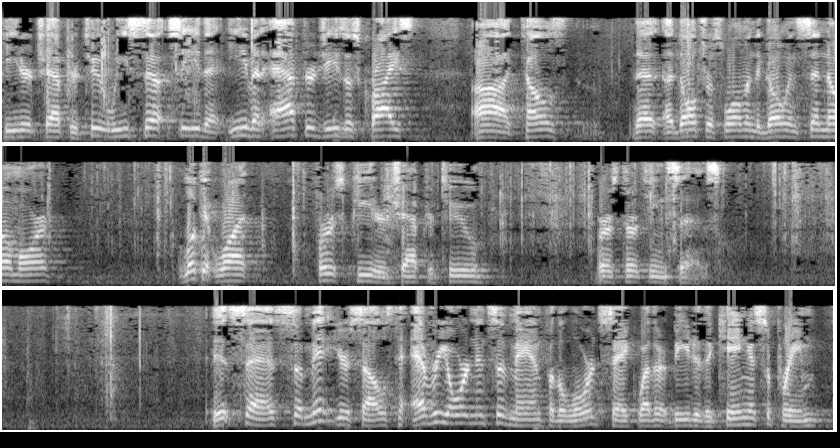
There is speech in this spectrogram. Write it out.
Peter chapter two. We see that even after Jesus Christ uh, tells that adulterous woman to go and sin no more, look at what 1 Peter chapter 2 verse 13 says. It says, Submit yourselves to every ordinance of man for the Lord's sake, whether it be to the king as supreme,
